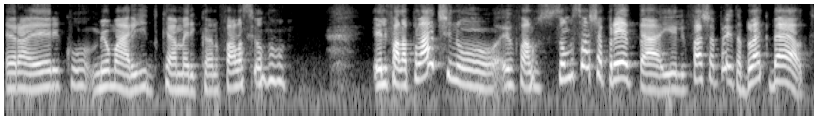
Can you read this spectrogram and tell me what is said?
Era Érico, meu marido, que é americano, fala seu nome. Ele fala Platino, eu falo, somos faixa preta. E ele, faixa preta, Black Belt.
